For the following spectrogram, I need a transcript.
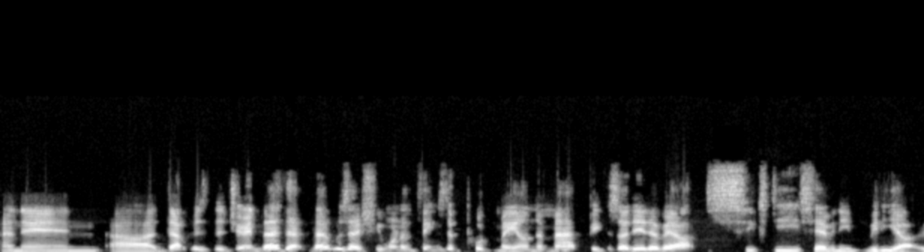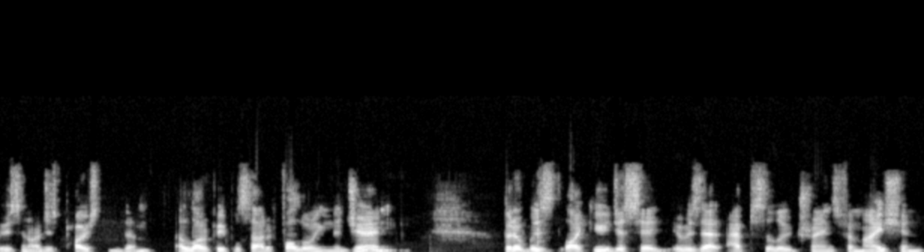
And then uh, that was the journey. That, that, that was actually one of the things that put me on the map because I did about 60, 70 videos and I just posted them. A lot of people started following the journey. But it was like you just said, it was that absolute transformation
